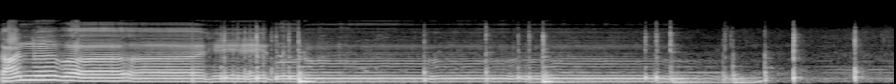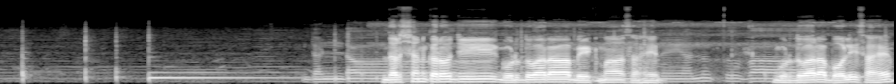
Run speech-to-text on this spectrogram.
ਧੰਨ ਵਾਹਿਗੁਰੂ। ਦਰਸ਼ਨ ਕਰੋ ਜੀ ਗੁਰਦੁਆਰਾ ਬੇਟਮਾ ਸਾਹਿਬ। ਗੁਰਦੁਆਰਾ ਬੋਲੀ ਸਾਹਿਬ।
